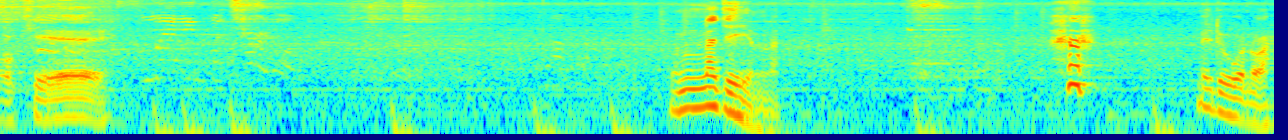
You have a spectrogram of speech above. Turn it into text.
โอเค มันน่าจะเห็นแหละฮไม่โดนว่ะ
